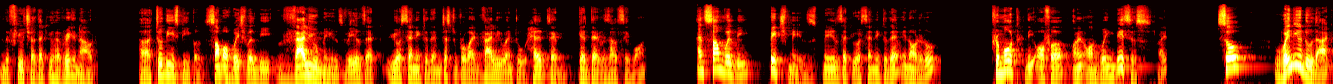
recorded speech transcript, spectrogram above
in the future that you have written out uh, to these people, some of which will be value mails, mails that you're sending to them just to provide value and to help them get their results they want. And some will be pitch mails, mails that you are sending to them in order to promote the offer on an ongoing basis, right? So when you do that,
